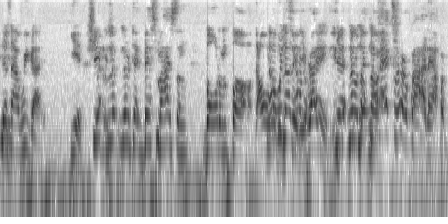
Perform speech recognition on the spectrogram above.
That's how we got it. Yeah. She- Well, let, let me tell you, Bess Myson bought them for all No, over the city, talking- right? hey, yeah, no, no, Let- no. Ask her how it happened.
